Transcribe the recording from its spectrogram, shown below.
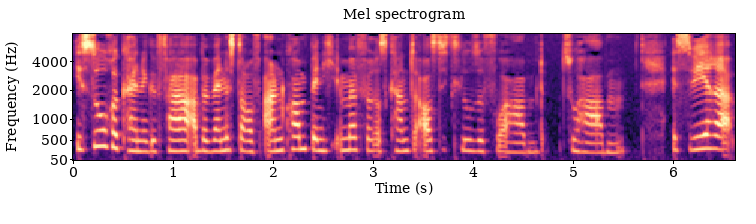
Ich suche keine Gefahr, aber wenn es darauf ankommt, bin ich immer für riskante, aussichtslose Vorhaben zu haben. Es wäre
